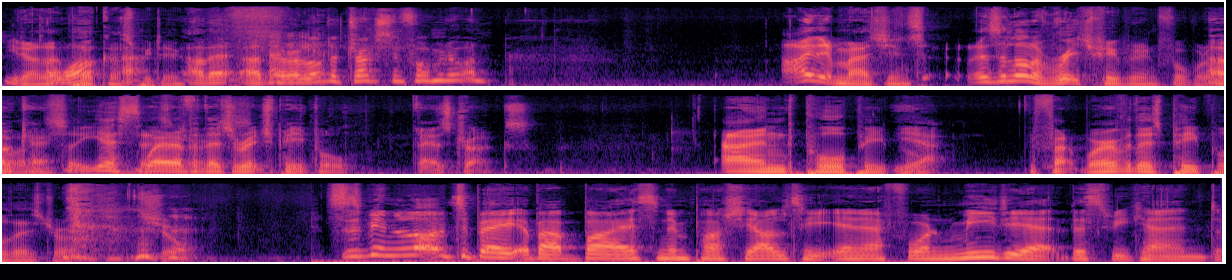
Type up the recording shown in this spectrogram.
You know that What? podcast we do. Are there, are there a lot of drugs in Formula One? I'd imagine so. there's a lot of rich people in Formula One. Okay. One. So yes, there's Wherever drugs. there's rich people, there's drugs. and poor people. Yeah. In fact, wherever there's people, there's drugs. Sure. So there's been a lot of debate about bias and impartiality in F1 media this weekend,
